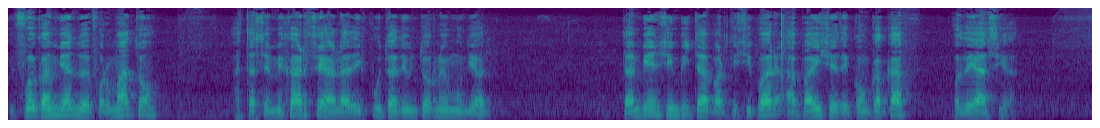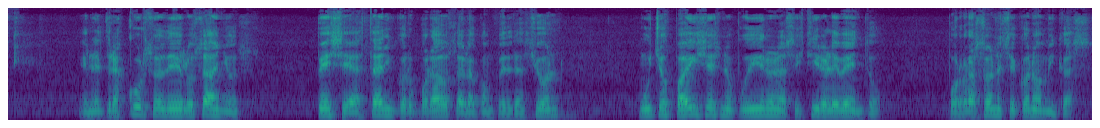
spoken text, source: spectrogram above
y fue cambiando de formato hasta asemejarse a la disputa de un torneo mundial. También se invita a participar a países de CONCACAF o de Asia. En el transcurso de los años, pese a estar incorporados a la Confederación, muchos países no pudieron asistir al evento por razones económicas,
